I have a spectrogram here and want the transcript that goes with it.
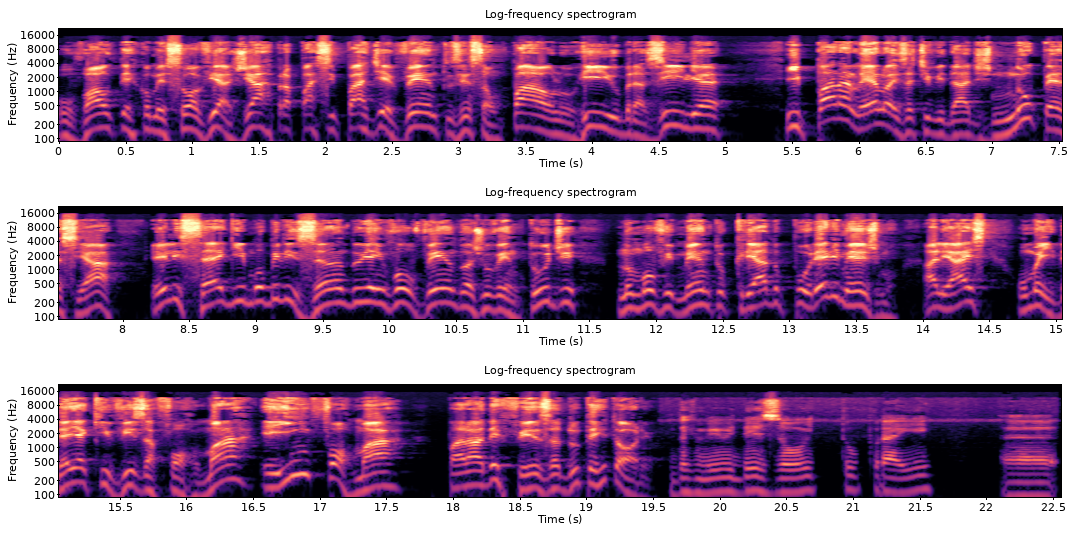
o Walter começou a viajar para participar de eventos em São Paulo, Rio, Brasília. E paralelo às atividades no PSA, ele segue mobilizando e envolvendo a juventude no movimento criado por ele mesmo. Aliás, uma ideia que visa formar e informar para a defesa do território. Em 2018, por aí, é,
